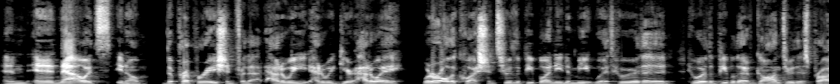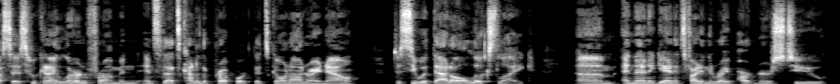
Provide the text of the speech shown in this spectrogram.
And and now it's, you know, the preparation for that. How do we how do we gear how do I what are all the questions? Who are the people I need to meet with? Who are the who are the people that have gone through this process? Who can I learn from? And and so that's kind of the prep work that's going on right now to see what that all looks like. Um, and then again, it's finding the right partners to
